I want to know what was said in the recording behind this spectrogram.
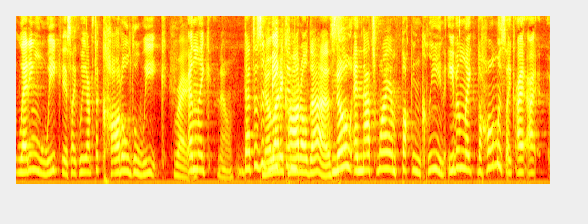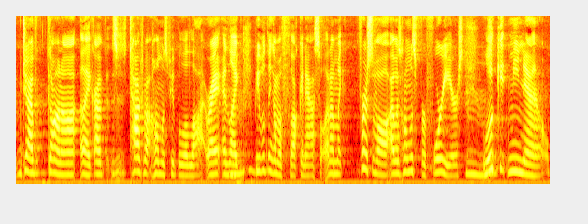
letting weakness, like we have to coddle the weak, Right. And like, No. that doesn't Nobody make them- coddled us. No, and that's why I'm fucking clean. Even like the homeless, like I, I I've gone on, like I've talked about homeless people a lot, right? And like Mm-hmm. people think I'm a fucking asshole, and I'm like, first of all, I was homeless for four years. Mm-hmm. Look at me now,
